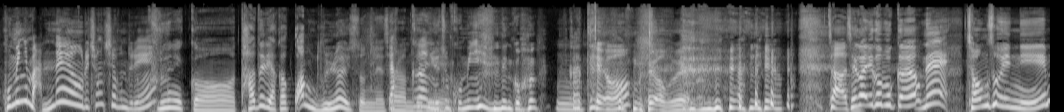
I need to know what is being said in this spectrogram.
고민이, 고민이 많네요 우리 청취자분들이. 그러니까 다들 약간 꽉 눌려 있었네, 사람들이. 약간 요즘 고민이 있는 것 음. 같아요. 왜요, 왜? 아니에요. 자, 제가 읽어볼까요? 네. 정소희님,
